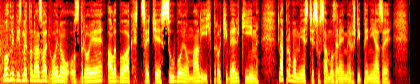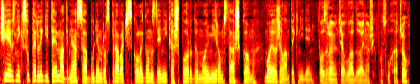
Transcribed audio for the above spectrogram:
Mohli by sme to nazvať vojnou o zdroje, alebo ak chcete súbojom malých proti veľkým. Na prvom mieste sú samozrejme vždy peniaze. Či je vznik Superligy téma dňa sa budem rozprávať s kolegom z denníka Šport Mojmírom Staškom. Mojo želám pekný deň. Pozdravím ťa Vlado aj našich poslucháčov.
